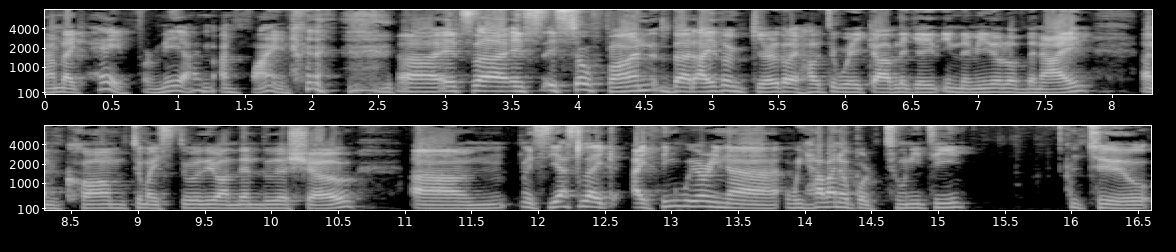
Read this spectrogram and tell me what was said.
I'm like, "Hey, for me, I'm I'm fine. uh, it's uh, it's it's so fun that I don't care that I have to wake up like in the middle of the night and come to my studio and then do the show. Um, it's just like I think we are in a we have an opportunity to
